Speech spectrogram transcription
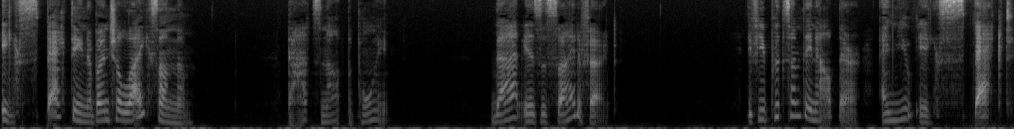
expecting a bunch of likes on them. That's not the point. That is a side effect. If you put something out there and you expect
